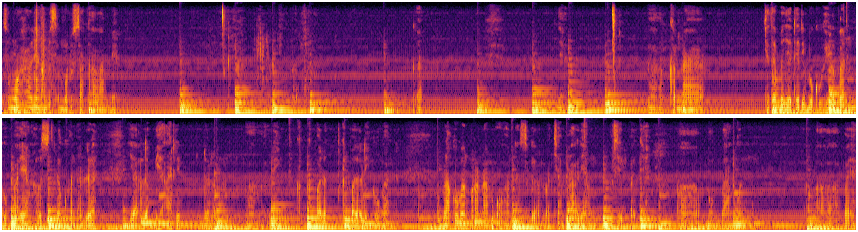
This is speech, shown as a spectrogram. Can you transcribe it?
semua hal yang bisa merusak alam ya. ya. Uh, karena kita belajar dari buku kehidupan upaya yang harus dilakukan adalah ya lebih arif dalam uh, ling kepada kepada lingkungan melakukan pohon dan segala macam hal yang bersifatnya uh, membangun uh, apa ya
